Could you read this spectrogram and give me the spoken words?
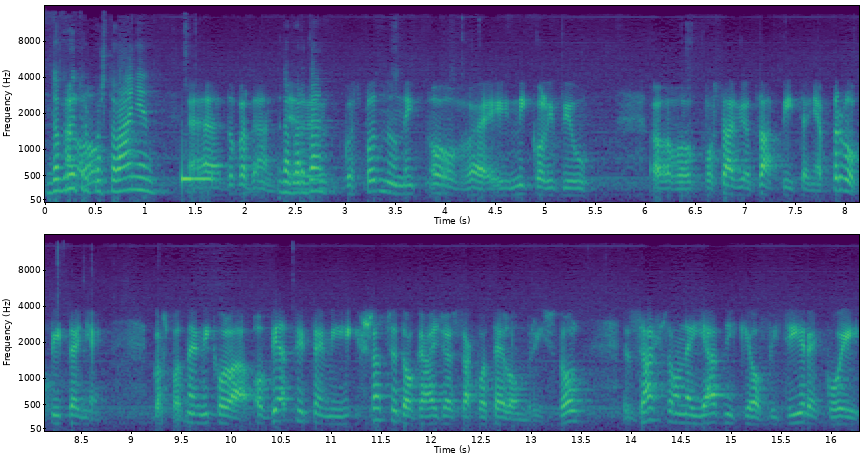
Dobro jutro, poštovanje. E, dobar dan. Dobar dan. E, gospodinu Nik, ovaj, Nikoli bi postavio dva pitanja. Prvo pitanje, gospodine Nikola, objasnite mi šta se događa sa hotelom Bristol, zašto one jadnike oficire koji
